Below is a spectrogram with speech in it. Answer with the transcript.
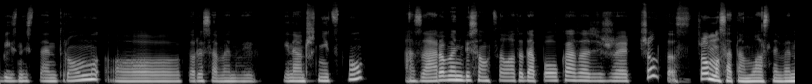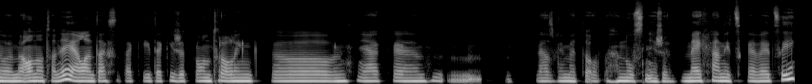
biznis centrum, ktoré sa venuje finančníctvu a zároveň by som chcela teda poukázať, že čo to, čomu sa tam vlastne venujeme. Ono to nie je len tak, taký, taký že controlling uh, nejaké, nazvime to hnusne, že mechanické veci.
